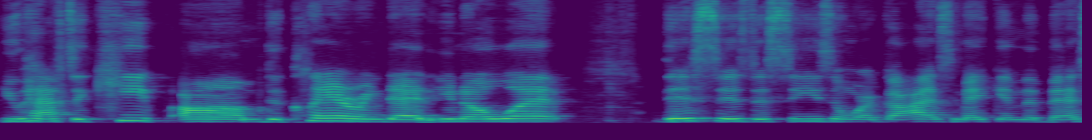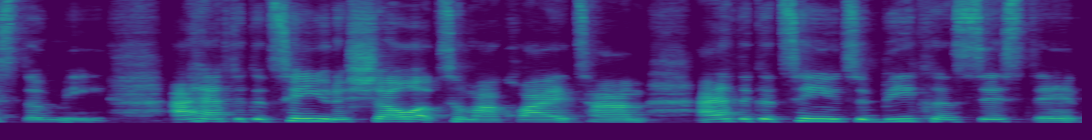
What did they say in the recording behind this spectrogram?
You have to keep um declaring that, you know what? this is the season where God is making the best of me. I have to continue to show up to my quiet time. I have to continue to be consistent.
